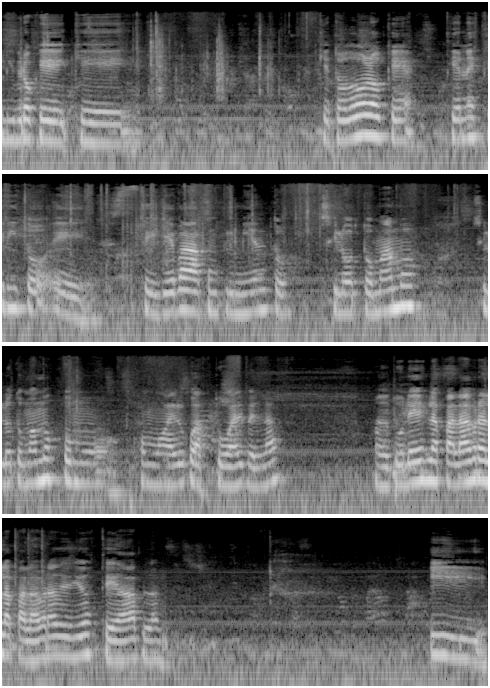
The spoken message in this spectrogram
Libro que, que, que todo lo que tiene escrito eh, se lleva a cumplimiento si lo tomamos si lo tomamos como, como algo actual, ¿verdad? Cuando tú lees la palabra, la palabra de Dios te habla. Y,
